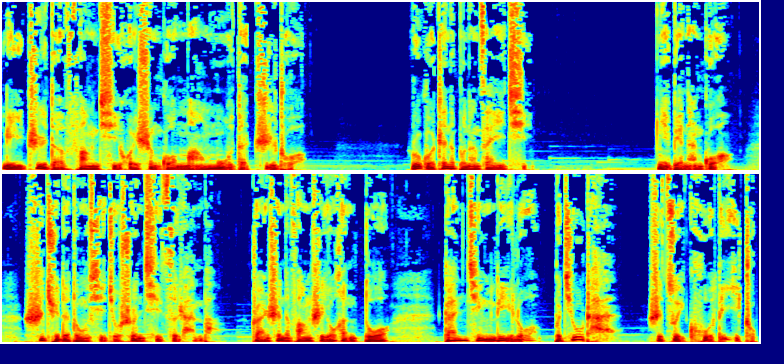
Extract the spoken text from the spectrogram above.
理智的放弃会胜过盲目的执着。如果真的不能在一起，你也别难过，失去的东西就顺其自然吧。转身的方式有很多，干净利落，不纠缠是最酷的一种。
